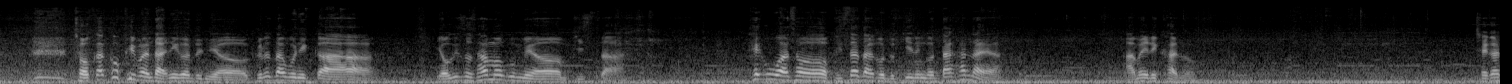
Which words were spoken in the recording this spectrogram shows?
저가 커피만 다니거든요. 그러다 보니까 여기서 사 먹으면 비싸. 태국 와서 비싸다고 느끼는 건 딱 하나야. 아메리카노. 제가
